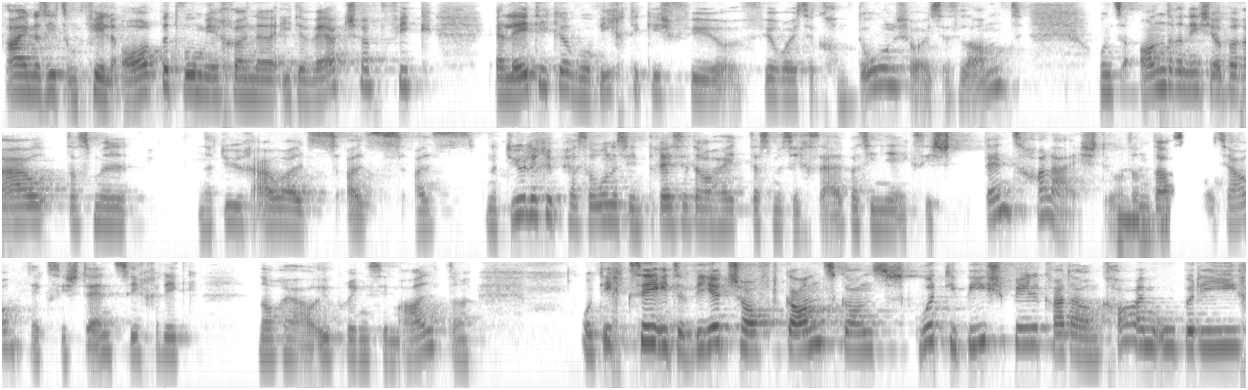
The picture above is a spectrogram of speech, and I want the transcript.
einerseits um viel Arbeit, wo wir können in der Wertschöpfung erledigen, wo wichtig ist für, für unseren Kanton, für unser Land. Und das andere ist aber auch, dass man natürlich auch als, als, als natürliche Person ein Interesse daran hat, dass man sich selber seine Existenz kann leisten kann. Mhm. Und das ist ja auch die Existenzsicherung nachher auch übrigens im Alter. Und ich sehe in der Wirtschaft ganz, ganz gute Beispiele, gerade auch im KMU-Bereich,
